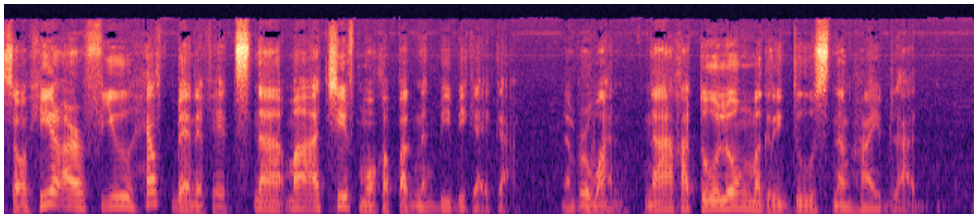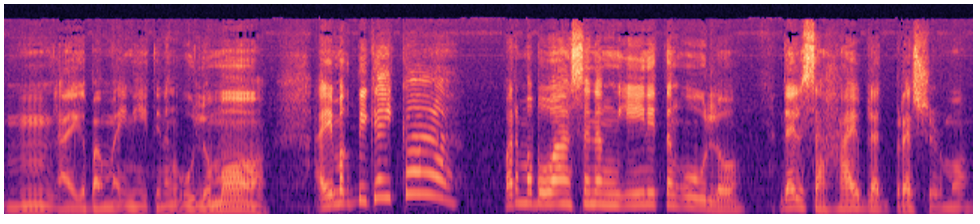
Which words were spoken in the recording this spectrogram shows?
So here are few health benefits na ma-achieve mo kapag nagbibigay ka. Number one, nakakatulong mag-reduce ng high blood. Hmm, lagi ka bang mainitin ang ulo mo? Ay magbigay ka para mabawasan ang init ng ulo dahil sa high blood pressure mo.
